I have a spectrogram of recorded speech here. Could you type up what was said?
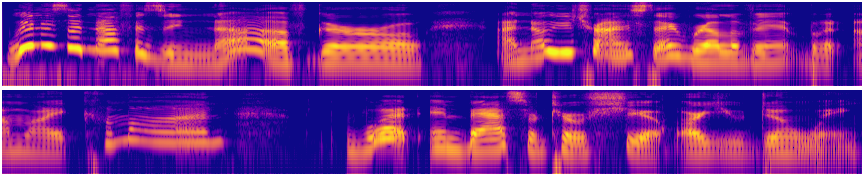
when is enough is enough, girl? I know you're trying to stay relevant, but I'm like, come on. What ambassadorship are you doing?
